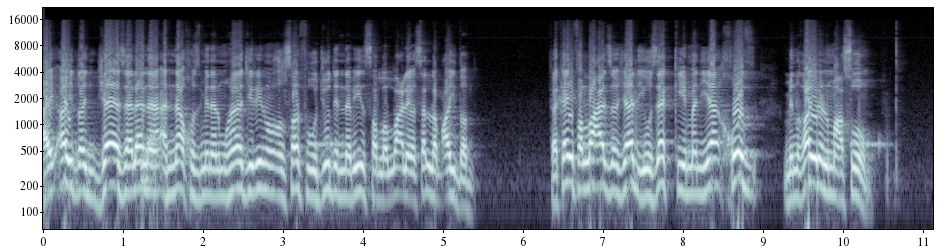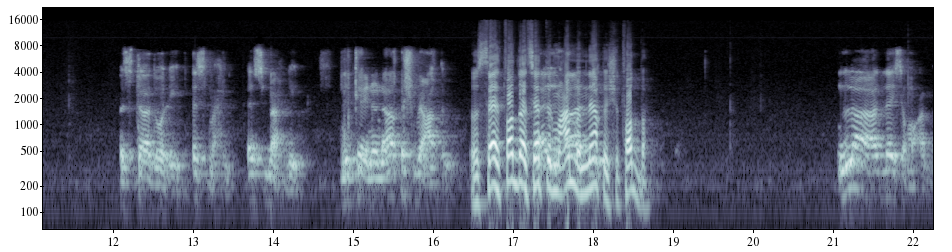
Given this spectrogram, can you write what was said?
أي أيضا جاز لنا أن نأخذ من المهاجرين والأنصار في وجود النبي صلى الله عليه وسلم أيضا. فكيف الله عز وجل يزكي من يأخذ من غير المعصوم؟ أستاذ وليد اسمح لي اسمح لي لكي نناقش بعقل. أستاذ تفضل سيادة هل المعمم ناقش اتفضل لا ليس معمم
